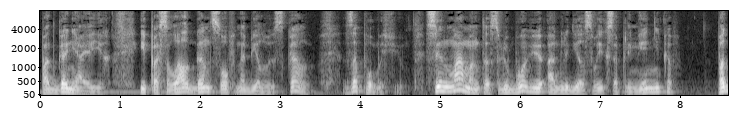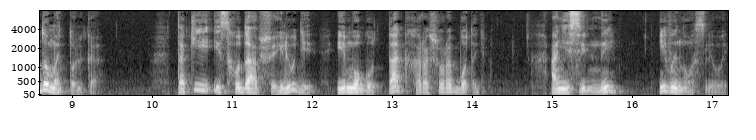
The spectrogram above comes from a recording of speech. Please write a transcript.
подгоняя их, и посылал гонцов на Белую скалу за помощью. Сын Мамонта с любовью оглядел своих соплеменников. Подумать только, такие исхудавшие люди и могут так хорошо работать, они сильны и выносливы.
